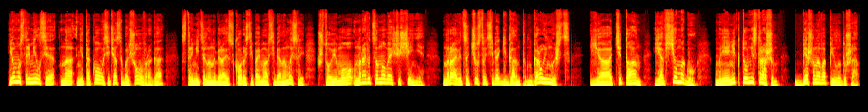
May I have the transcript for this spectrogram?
И он устремился на не такого сейчас и большого врага, стремительно набирая скорость и поймав себя на мысли, что ему нравятся новые ощущения, нравится чувствовать себя гигантом, горой мышц. «Я титан, я все могу, мне никто не страшен», — бешено вопила душа.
